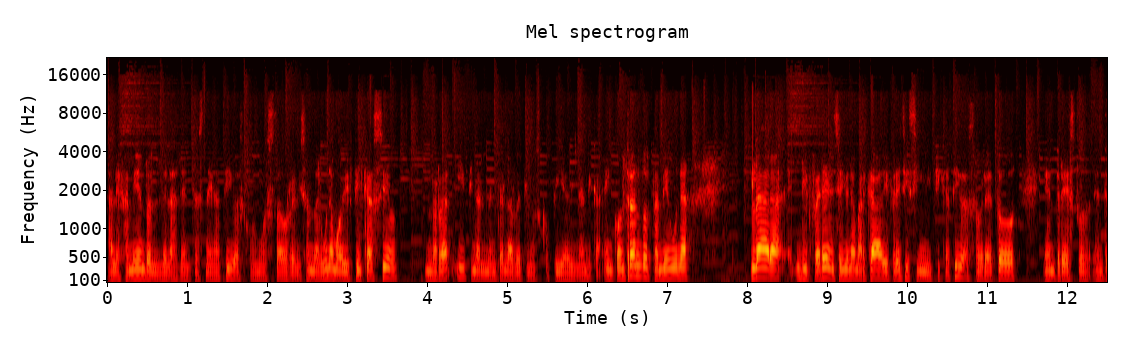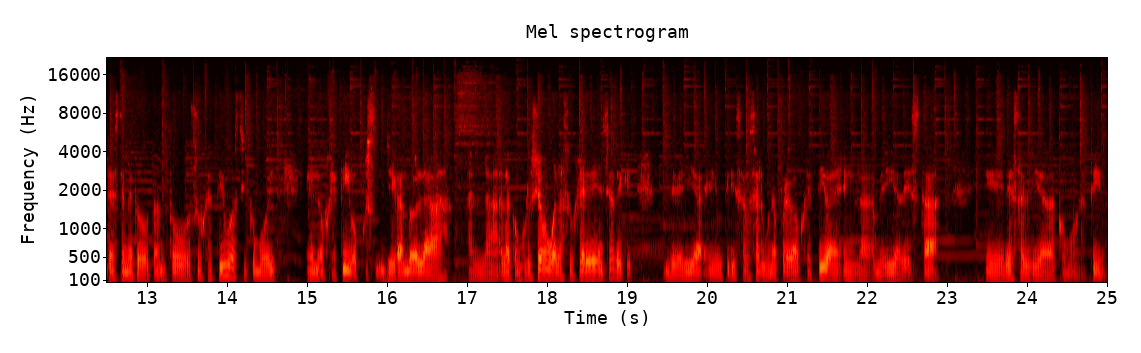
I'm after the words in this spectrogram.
alejamiento de las lentes negativas, como hemos estado revisando, alguna modificación, ¿verdad? Y finalmente la retinoscopía dinámica, encontrando también una clara diferencia y una marcada diferencia significativa, sobre todo entre, estos, entre este método tanto subjetivo así como el, el objetivo, pues llegando a la, a, la, conclusión o a la sugerencia de que debería eh, utilizarse alguna prueba objetiva en la medida de esta, eh, de esta habilidad acomodativa.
